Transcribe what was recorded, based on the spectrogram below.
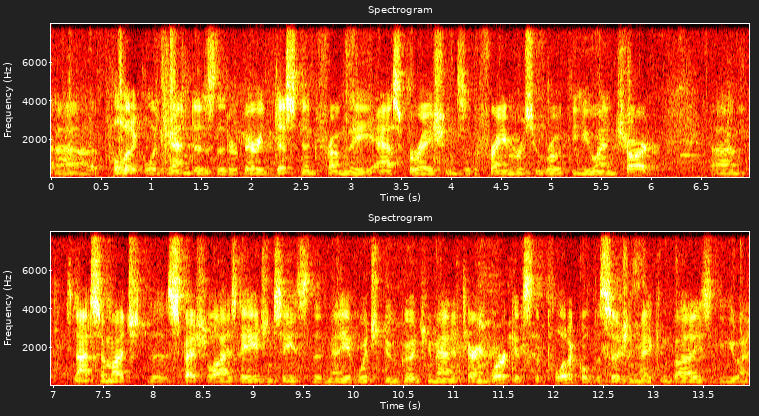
uh, political agendas that are very distant from the aspirations of the framers who wrote the UN Charter. Um, it's not so much the specialized agencies, that many of which do good humanitarian work, it's the political decision-making bodies of the UN,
